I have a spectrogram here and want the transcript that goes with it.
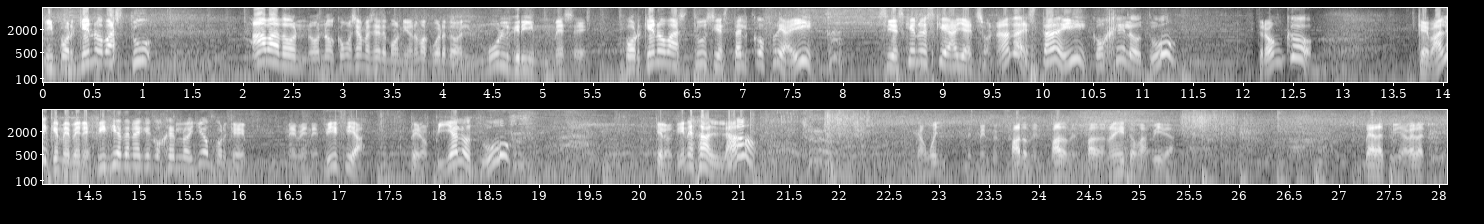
¿Y por qué no vas tú? Abaddon, o no, ¿cómo se llama ese demonio? No me acuerdo, el Mulgrim ese. ¿Por qué no vas tú si está el cofre ahí? Si es que no es que haya hecho nada, está ahí, cógelo tú. Tronco. Que vale, que me beneficia tener que cogerlo yo, porque me beneficia. Pero píllalo tú. Que lo tienes al lado. Cago me enfado, me enfado, me enfado. No necesito más vida. Ve a la tuya, ve a la tuya.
